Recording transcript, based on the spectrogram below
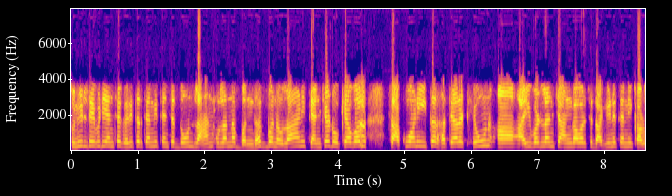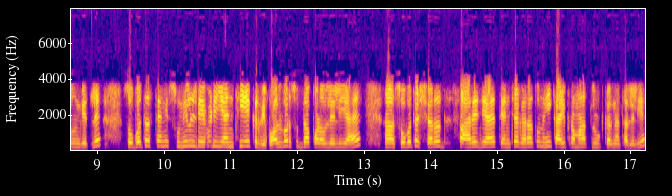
सुनील डेव्हिड यांच्या घरी तर त्यांनी त्यांच्या दोन लहान मुलांना बंधक बनवला आणि त्यांच्या डोक्यावर चाकू आणि इतर हत्यार ठेवून आई वडिलांच्या अंगावरचे दागिने त्यांनी काढून घेतले. सोबतच त्यांनी सुनील डेव्हिड यांची एक रिव्हॉल्वर सुद्धा पळवलेली आहे. सोबतच शरद सहारे जे आहेत त्यांच्या घरातूनही काही प्रमाणात लूट करण्यात आलेली आहे.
